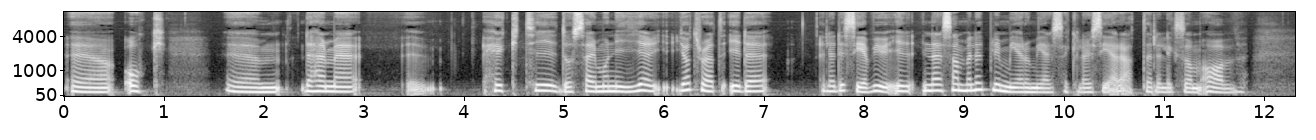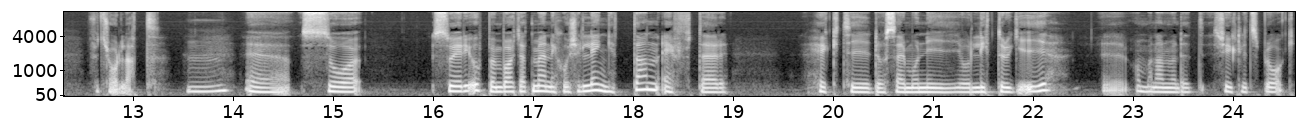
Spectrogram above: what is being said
Eh, och ehm, det här med högtid och ceremonier. Jag tror att i det, eller det ser vi ju, i, när samhället blir mer och mer sekulariserat eller liksom avförtrollat Mm. eh, så, så är det uppenbart att människors längtan efter högtid och ceremoni och liturgi, eh, om man använder ett kyrkligt språk,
